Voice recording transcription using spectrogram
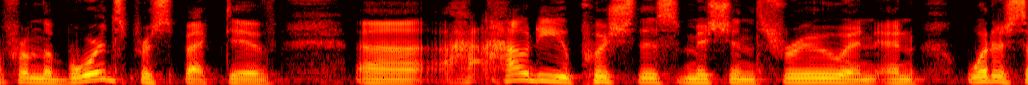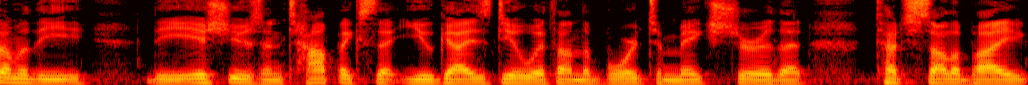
from the board's perspective uh, how do you push this mission through? And and what are some of the the issues and topics that you guys deal with on the board to make sure that touch salabai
